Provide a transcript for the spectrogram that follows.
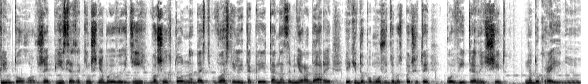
Крім того, вже після закінчення бойових дій Вашингтон надасть власні літаки та наземні радари, які допоможуть забезпечити повітряний щит над Україною.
